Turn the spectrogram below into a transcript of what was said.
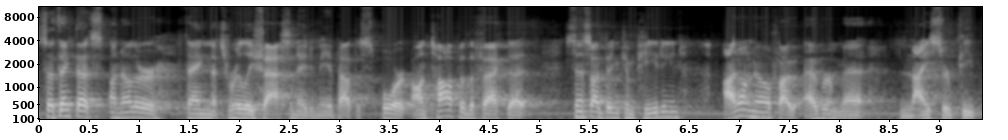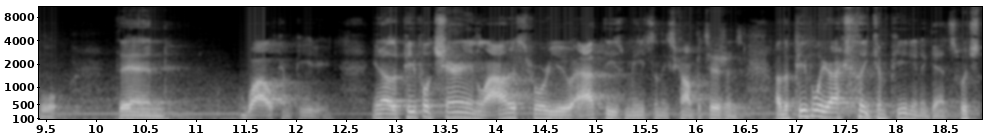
So I think that's another thing that's really fascinated me about the sport on top of the fact that since I've been competing, I don't know if I've ever met nicer people than while competing. You know, the people cheering loudest for you at these meets and these competitions are the people you're actually competing against, which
